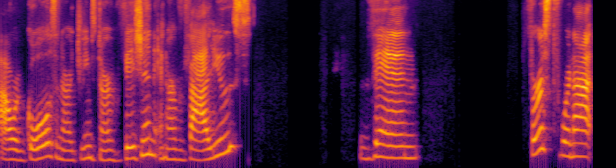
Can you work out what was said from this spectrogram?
our goals and our dreams and our vision and our values then first we're not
